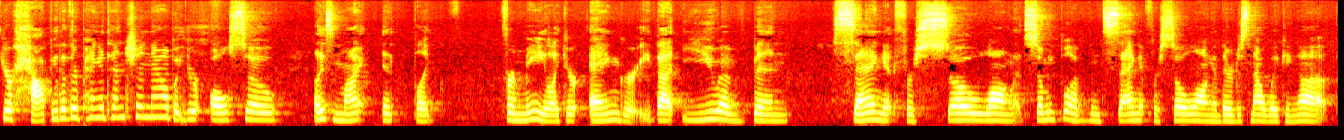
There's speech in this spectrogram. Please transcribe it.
you're happy that they're paying attention now, but you're also at least my in, like for me, like you're angry that you have been saying it for so long, that so many people have been saying it for so long and they're just now waking up.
